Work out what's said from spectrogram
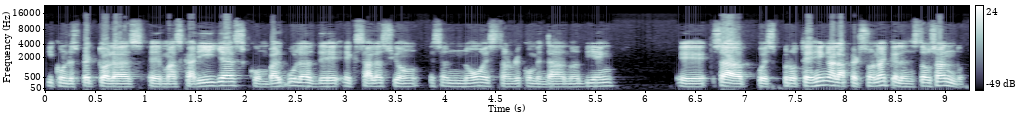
Y con respecto a las eh, mascarillas con válvulas de exhalación, esas no están recomendadas, más bien, eh, o sea, pues protegen a la persona que las está usando,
